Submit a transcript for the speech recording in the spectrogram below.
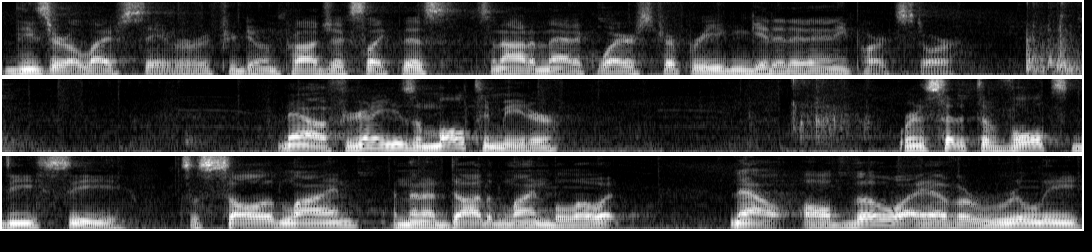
These are a lifesaver if you're doing projects like this. It's an automatic wire stripper. You can get it at any parts store. Now, if you're going to use a multimeter, we're going to set it to volts DC. It's a solid line and then a dotted line below it. Now, although I have a really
